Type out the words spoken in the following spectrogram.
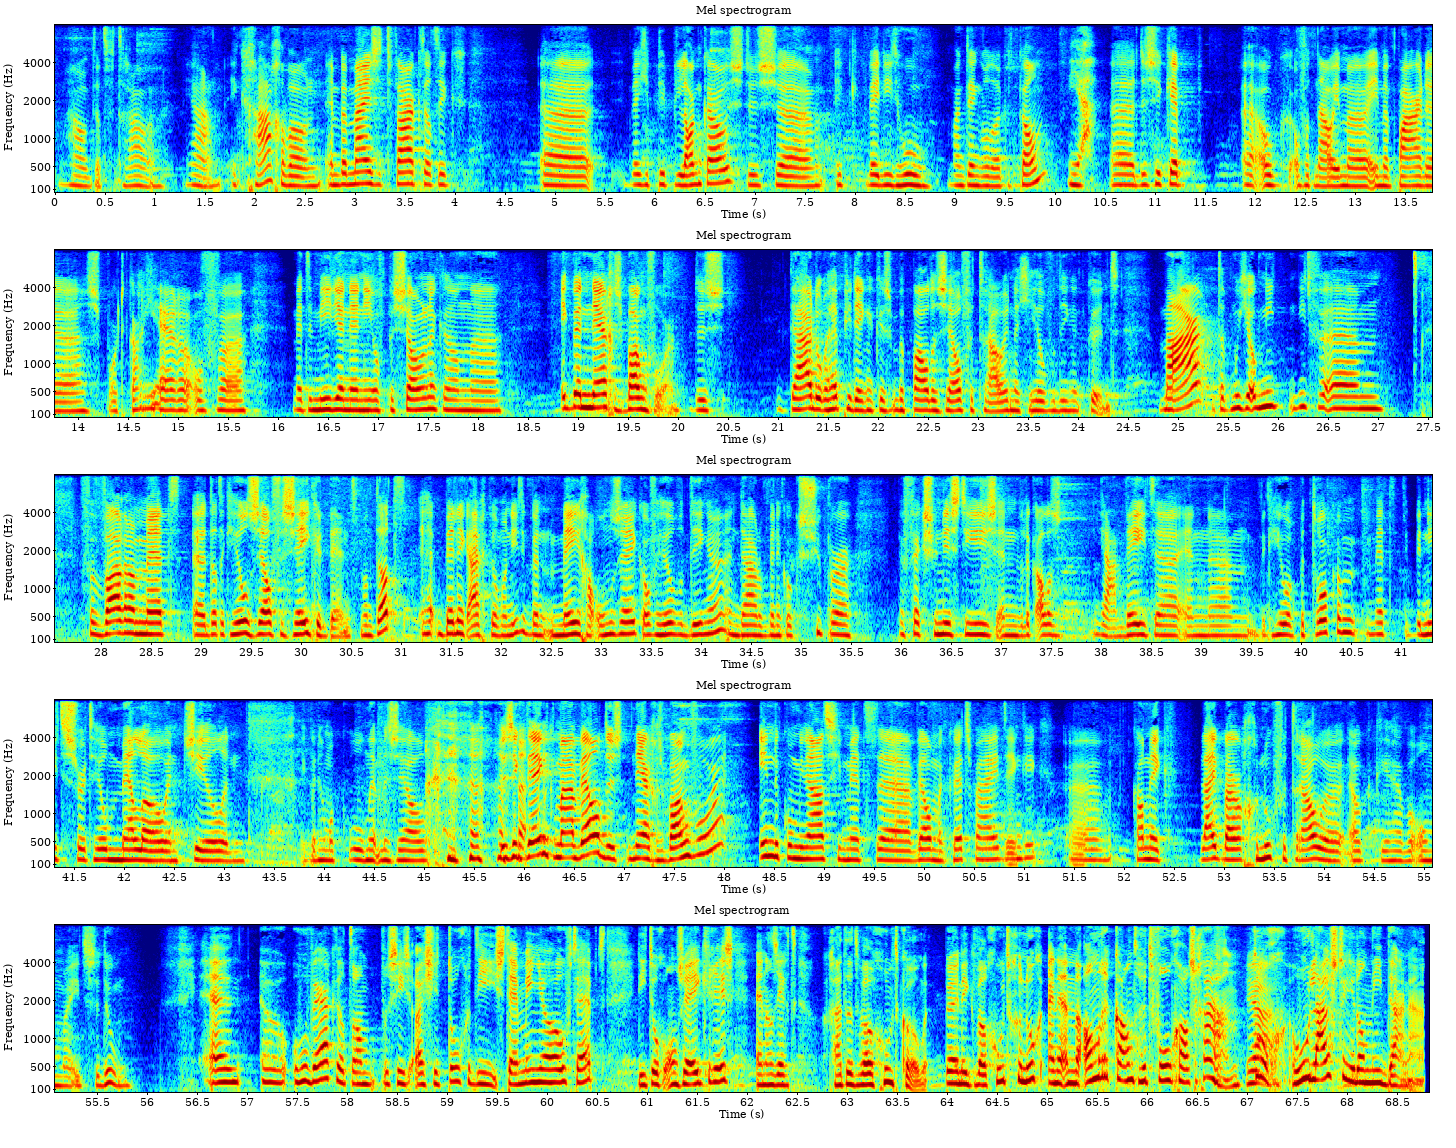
hoe hou ik dat vertrouwen? Ja, ik ga gewoon. En bij mij is het vaak dat ik eh, een beetje Pippi Langkous. Dus eh, ik weet niet hoe, maar ik denk wel dat ik het kan. Ja. Eh, dus ik heb eh, ook, of het nou in mijn, in mijn paardensportcarrière of eh, met de media nanny of persoonlijk, dan eh, ik ben nergens bang voor. Dus daardoor heb je denk ik een bepaalde zelfvertrouwen in dat je heel veel dingen kunt. Maar dat moet je ook niet, niet ehm, verwarren met dat ik heel zelfverzekerd ben. Want dat ben ik eigenlijk helemaal niet. Ik ben mega onzeker over heel veel dingen. En daardoor ben ik ook super perfectionistisch en wil ik alles ja, weten. En ehm, ben ik heel erg betrokken met... Ik ben niet een soort heel mellow en chill en ik ben helemaal cool met mezelf. dus ik denk, maar wel dus nergens bang voor. In de combinatie met eh, wel mijn kwetsbaarheid, denk ik, eh, kan ik blijkbaar genoeg vertrouwen elke keer hebben om eh, iets te doen. En hoe werkt dat dan precies als je toch die stem in je hoofd hebt, die toch onzeker is, en dan zegt, gaat het wel goed komen? Ben ik wel goed genoeg? En aan de andere kant het vol gas gaan. Ja. Toch? Hoe luister je dan niet daarna?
